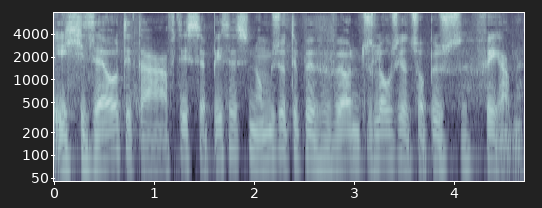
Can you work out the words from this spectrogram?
Η χιδεότητα αυτής της επίθεσης νομίζω ότι επιβεβαιώνει τους λόγους για τους οποίους φύγαμε.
